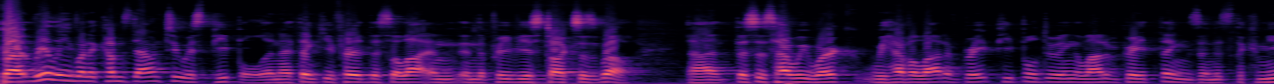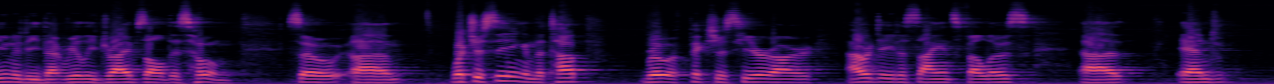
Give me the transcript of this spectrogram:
But really, when it comes down to is people, and I think you've heard this a lot in, in the previous talks as well. Uh, this is how we work. We have a lot of great people doing a lot of great things, and it's the community that really drives all this home. So um, what you're seeing in the top row of pictures here are our data science fellows, uh, and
